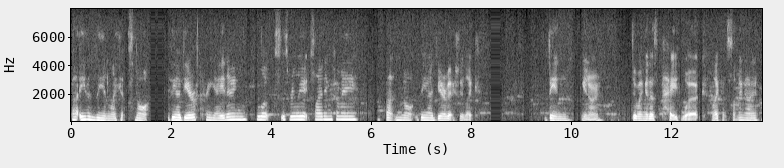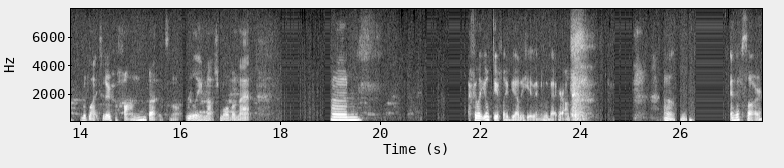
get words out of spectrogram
But even then, like, it's not. The idea of creating looks is really exciting for me, but not the idea of actually, like, then, you know, doing it as paid work. Like it's something I would like to do for fun, but it's not really much more than that. Um, I feel like you'll definitely be able to hear them in the background. um, and if so,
